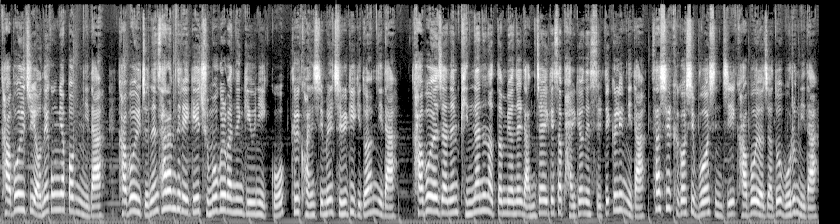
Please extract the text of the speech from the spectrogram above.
갑오일주 연애공략법입니다. 갑오일주는 사람들에게 주목을 받는 기운이 있고 그 관심을 즐기기도 합니다. 갑오 여자는 빛나는 어떤 면을 남자에게서 발견했을 때 끌립니다. 사실 그것이 무엇인지 갑오 여자도 모릅니다.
